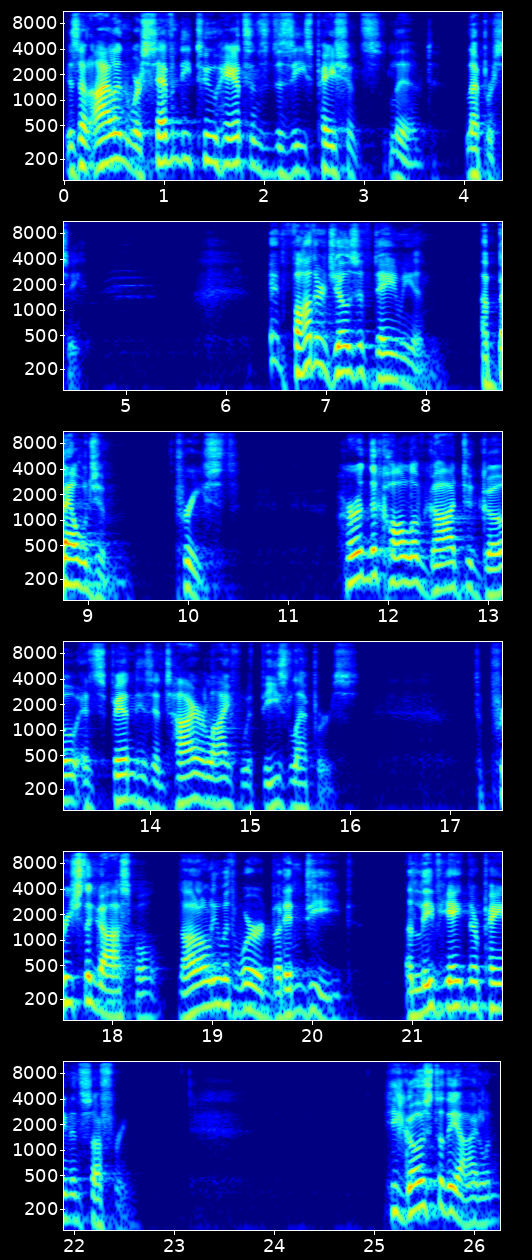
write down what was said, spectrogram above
is an island where 72 Hansen's disease patients lived, leprosy. And Father Joseph Damien, a Belgian priest, heard the call of God to go and spend his entire life with these lepers, to preach the gospel, not only with word, but in deed, alleviate their pain and suffering. He goes to the island.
